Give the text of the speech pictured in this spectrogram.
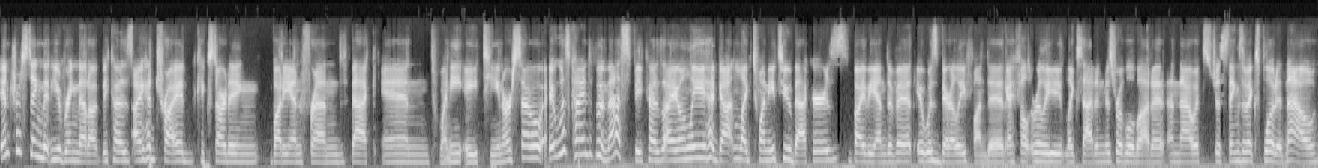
interesting that you bring that up because I had tried kickstarting Buddy and Friend back in 2018 or so. It was kind of a mess because I only had gotten like 22 backers by the end of it. It was barely funded. I felt really like sad and miserable about it. And now it's just things have exploded. Now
